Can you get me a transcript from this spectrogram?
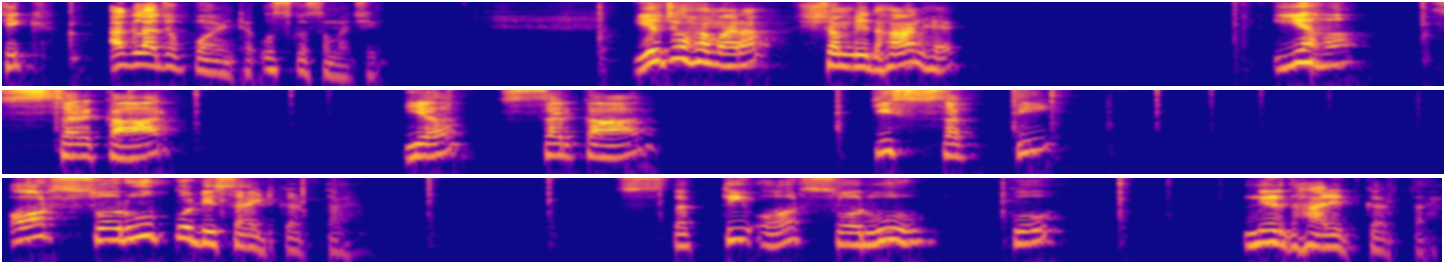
ठीक? अगला जो पॉइंट है, उसको समझिए। यह जो हमारा संविधान है, यह सरकार यह सरकार की शक्ति और स्वरूप को डिसाइड करता है। शक्ति और स्वरूप को निर्धारित करता है।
